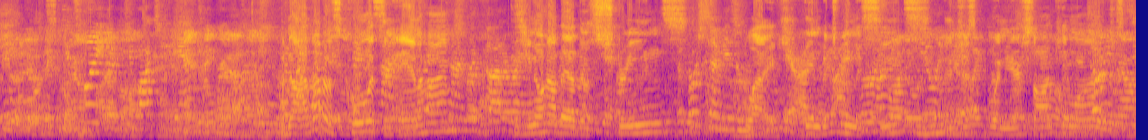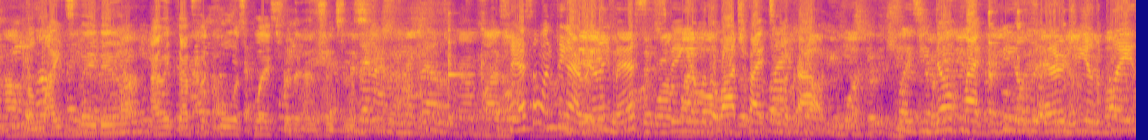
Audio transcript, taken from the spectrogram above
people. It's cool. No, I thought it was coolest in Anaheim because you know how they have those screens like in between the seats, and just when your song came on, just the lights they do. I think that's the coolest place for the entrances. See, that's the one thing I really miss is being able to watch fights in the crowd. Because you don't like feel the energy of the place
